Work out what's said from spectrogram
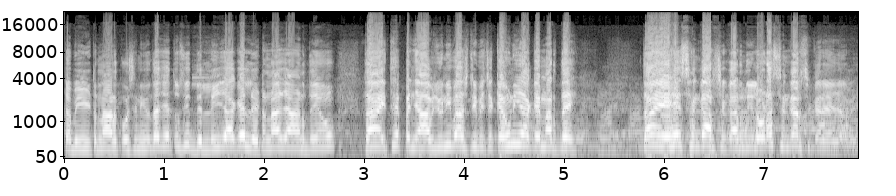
ਟਵੀਟ ਨਾਲ ਕੁਝ ਨਹੀਂ ਹੁੰਦਾ। ਜੇ ਤੁਸੀਂ ਦਿੱਲੀ ਜਾ ਕੇ ਲਿਟਣਾ ਜਾਣਦੇ ਹੋ, ਤਾਂ ਇੱਥੇ ਪੰਜਾਬ ਯੂਨੀਵਰਸਿਟੀ ਵਿੱਚ ਕਿਉਂ ਨਹੀਂ ਆ ਕੇ ਮਰਦੇ? ਤਾਂ ਇਹ ਸੰਘਰਸ਼ ਕਰਨ ਦੀ ਲੋੜ ਹੈ ਸੰਘਰਸ਼ ਕਰਿਆ ਜਾਵੇ।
